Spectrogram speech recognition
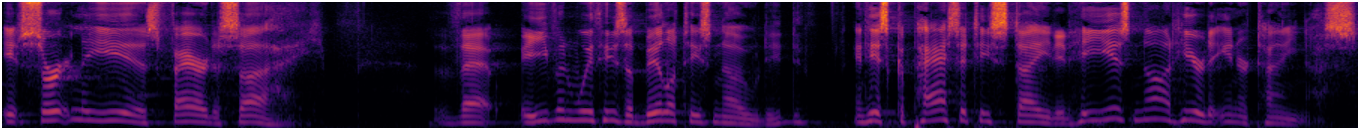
It certainly is fair to say that even with his abilities noted and his capacity stated, he is not here to entertain us.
